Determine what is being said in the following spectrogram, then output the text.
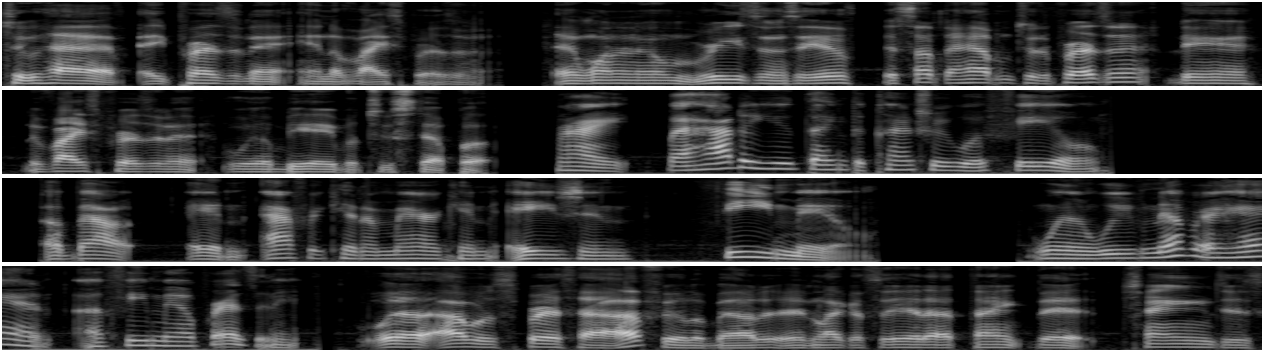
to have a president and a vice president. And one of them reasons is if something happened to the president, then the vice president will be able to step up. Right. But how do you think the country would feel about an African American Asian female when we've never had a female president? Well, I will express how I feel about it. And like I said, I think that change is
